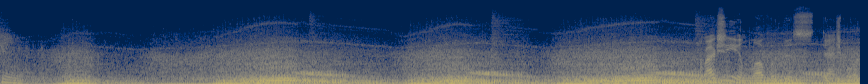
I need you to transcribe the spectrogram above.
Hmm. I'm actually in love with this dashboard.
